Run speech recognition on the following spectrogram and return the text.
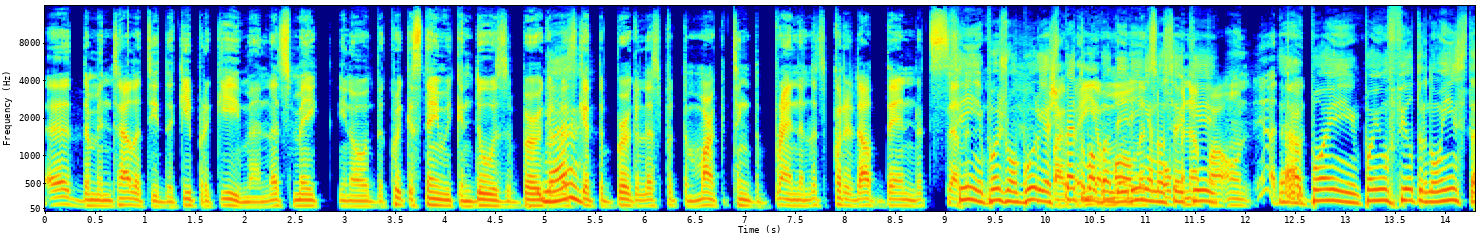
é the mentality daqui para aqui, man. Let's make, you know, the quickest thing we can do is a burger. É? Let's get the burger. Let's put the marketing, the brand, and let's put it out there and let's sell Sim, it. põe um hambúrguer, espeta uma Mall, bandeirinha, let's não sei o quê. Yeah, Yeah, põe, põe um filtro no Insta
